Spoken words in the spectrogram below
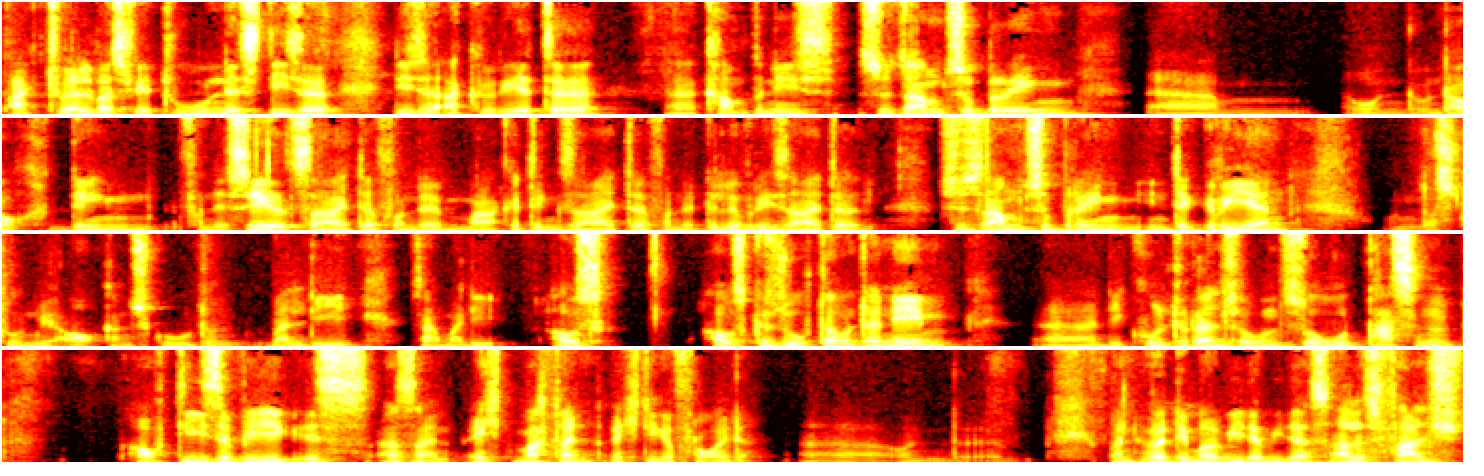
aktuell, was wir tun, ist diese, diese akkurierte äh, Companies zusammenzubringen ähm, und, und auch den von der Sales-Seite, von der Marketing-Seite, von der Delivery-Seite zusammenzubringen, integrieren. Und das tun wir auch ganz gut. Und weil die, sagen wir, die aus, ausgesuchte Unternehmen äh, die kulturell zu uns so gut passen, auch dieser Weg ist also ein echt macht eine richtige Freude äh, und äh, man hört immer wieder, wie das alles falsch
